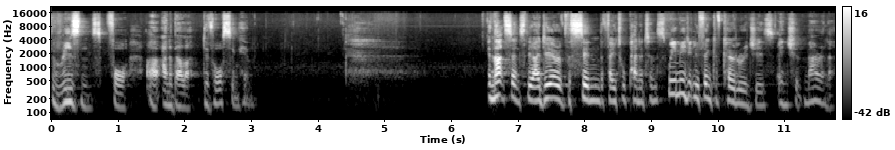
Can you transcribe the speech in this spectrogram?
the reasons for uh, Annabella divorcing him. In that sense, the idea of the sin, the fatal penitence, we immediately think of Coleridge's Ancient Mariner.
